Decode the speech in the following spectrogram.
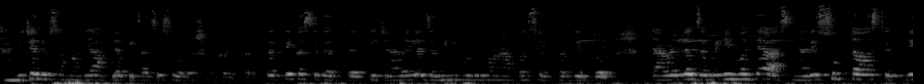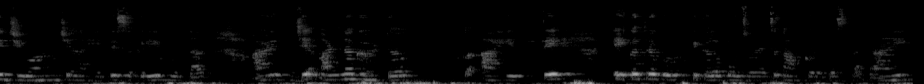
थंडीच्या दिवसामध्ये आपल्या पिकाचं संरक्षण करतं. तर ते कसं करतं की ज्या वेळेला जमिनीमधून आपण सल्फर देतो त्यावेळेला जमिनीमध्ये असणारे सुप्त अवस्थेतले जीवाणू जे आहेत ते सक्रिय होतात. आणि जे अन्न घटक आहेत ते एकत्र करून पिकाला पोहोचवण्याचं काम करत असतात. आणि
